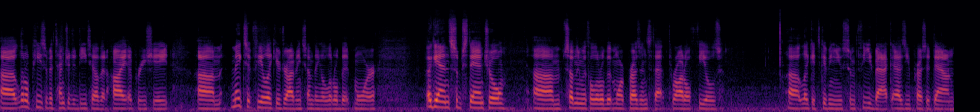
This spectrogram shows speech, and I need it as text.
a little piece of attention to detail that I appreciate. Um, makes it feel like you're driving something a little bit more, again, substantial, um, something with a little bit more presence. That throttle feels uh, like it's giving you some feedback as you press it down.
